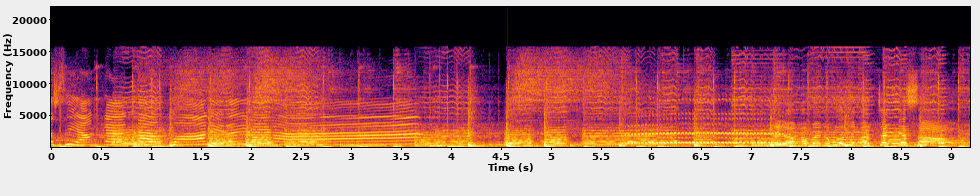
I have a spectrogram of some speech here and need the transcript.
Ayo kamu kamu langsung ngecek ya Sal.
